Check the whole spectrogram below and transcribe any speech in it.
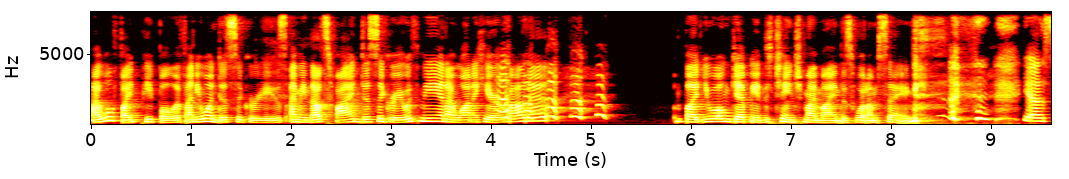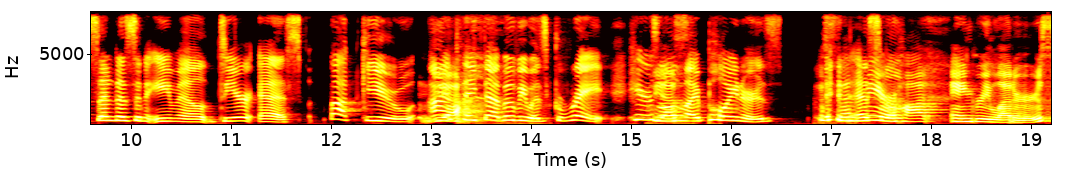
I will fight people if anyone disagrees. I mean, that's fine. Disagree with me and I want to hear about it. but you won't get me to change my mind, is what I'm saying. Yeah, send us an email, dear S. Fuck you. I Yeah. think that movie was great. Here's all my pointers. Send S me your will- hot, angry letters.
